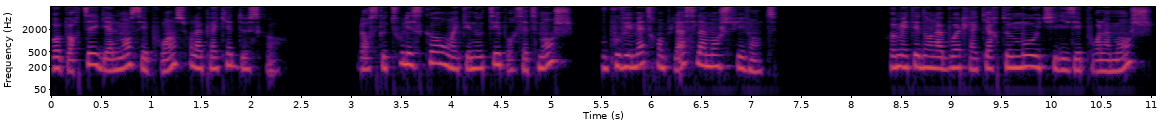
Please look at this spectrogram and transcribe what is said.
Reportez également ces points sur la plaquette de score. Lorsque tous les scores ont été notés pour cette manche, vous pouvez mettre en place la manche suivante. Remettez dans la boîte la carte mot utilisée pour la manche.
